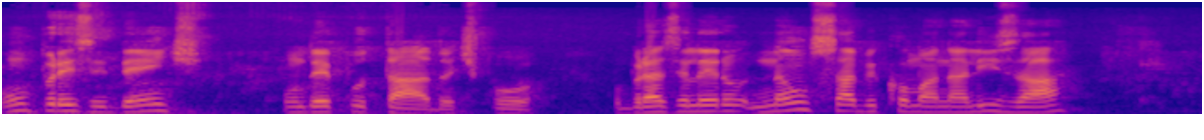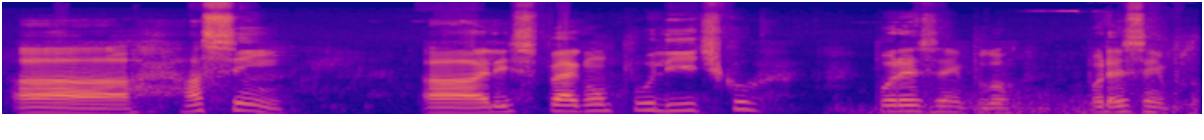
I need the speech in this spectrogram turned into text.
Um presidente, um deputado. Tipo, o brasileiro não sabe como analisar. assim, uh, eles pegam um político, por exemplo, por exemplo,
